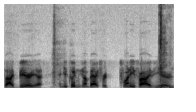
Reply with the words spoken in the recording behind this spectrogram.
Siberia, and you couldn't come back for 25 years.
